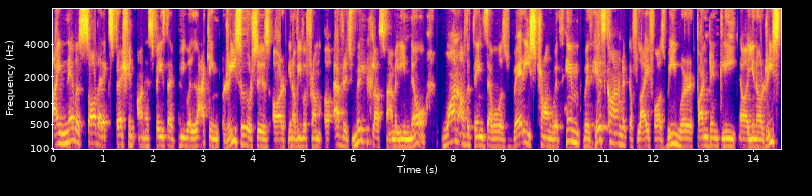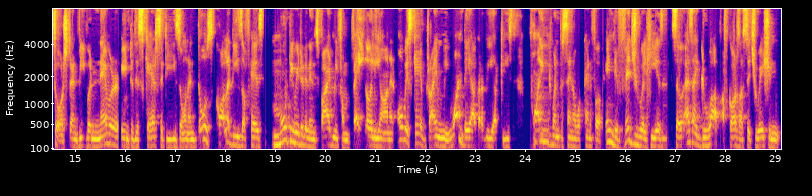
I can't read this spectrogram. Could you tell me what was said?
I never saw that expression on his face that we were lacking resources or, you know, we were from an average middle class family. No, one of the things that was very strong with him, with his conduct of life, was we were abundantly, uh, you know, resourced and we were never into the scarcity zone. And those qualities of his motivated and inspired me from very early on and always kept driving me. One day I gotta be at least 0.1% of what kind of an individual he is. So as I grew up, of course, our situation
